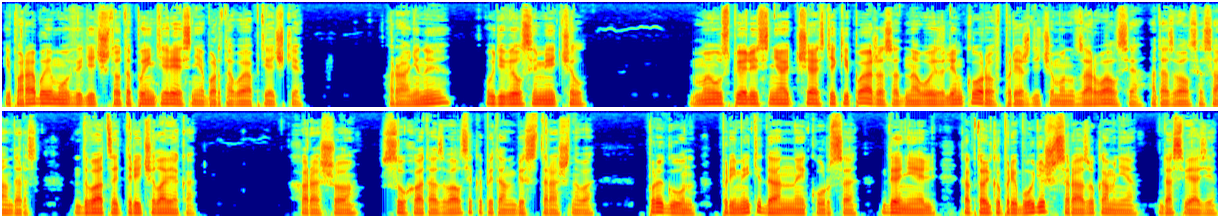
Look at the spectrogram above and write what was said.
и пора бы ему увидеть что-то поинтереснее бортовой аптечки». «Раненые?» — удивился Митчелл. «Мы успели снять часть экипажа с одного из линкоров, прежде чем он взорвался», — отозвался Сандерс. «Двадцать три человека». «Хорошо», — сухо отозвался капитан Бесстрашного. «Прыгун, примите данные курса. «Даниэль, как только прибудешь, сразу ко мне. До связи».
